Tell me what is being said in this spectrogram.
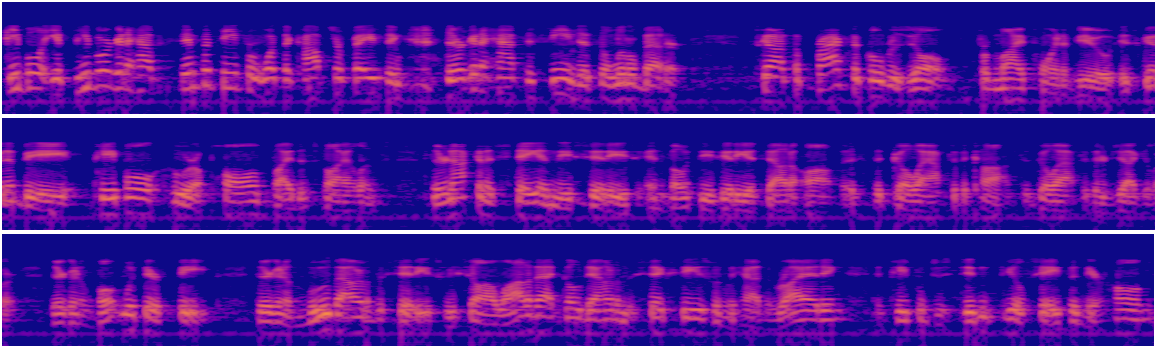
people, if people are going to have sympathy for what the cops are facing, they're going to have to see this a little better. Scott, the practical result, from my point of view, is going to be people who are appalled by this violence. They're not going to stay in these cities and vote these idiots out of office that go after the cops, that go after their jugular. They're going to vote with their feet. They're going to move out of the cities. We saw a lot of that go down in the 60s when we had the rioting, and people just didn't feel safe in their homes.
